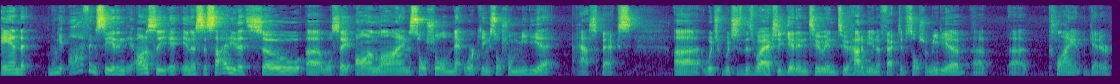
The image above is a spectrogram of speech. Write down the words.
And we often see it, and honestly, in a society that's so, uh, we'll say, online, social networking, social media aspects, uh, which which is this is I actually get into into how to be an effective social media uh, uh client getter,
